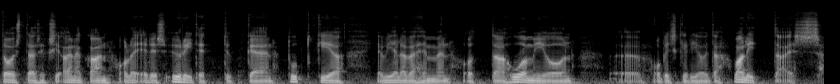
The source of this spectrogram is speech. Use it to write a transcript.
toistaiseksi ainakaan ole edes yritettykään tutkia ja vielä vähemmän ottaa huomioon opiskelijoita valittaessa.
